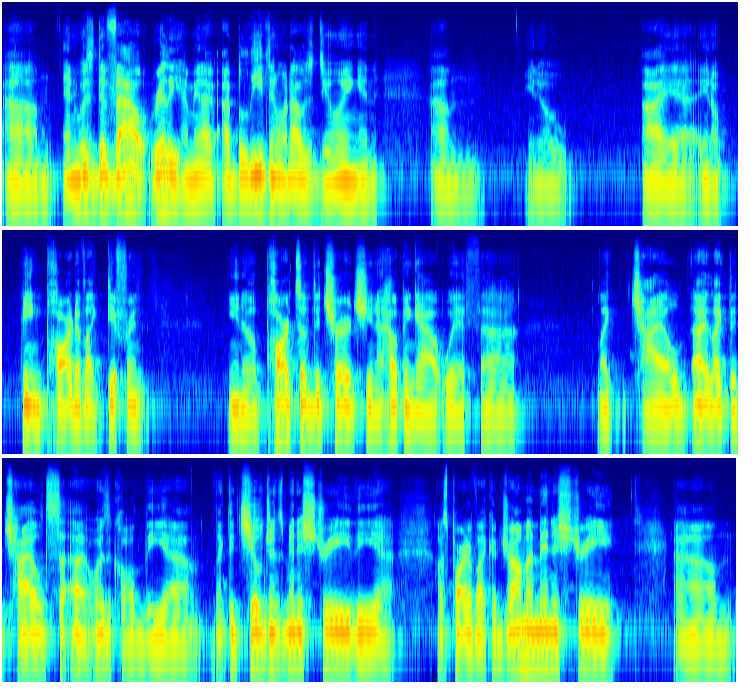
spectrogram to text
um, and was devout. Really, I mean, I, I, believed in what I was doing, and um, you know, I uh, you know being part of like different you know parts of the church. You know, helping out with. Uh, like child, uh, like the child, uh, what is it called? The uh, like the children's ministry. The I was part of like a drama ministry. Um,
